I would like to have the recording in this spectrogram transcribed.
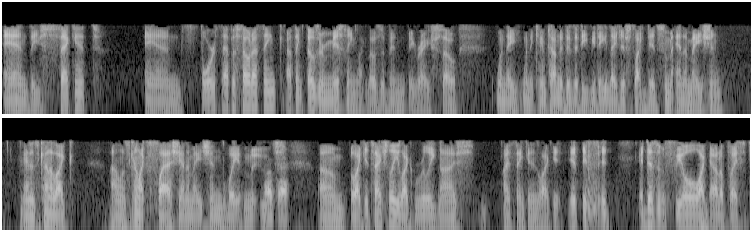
and the second and fourth episode. I think I think those are missing. Like those have been erased. So when they when it came time to do the DVD, they just like did some animation, and it's kind of like I don't know, it's kind of like flash animation the way it moves. Okay. Um, but like it's actually like really nice, I think, and like it it it it, it doesn't feel like out of place. It's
